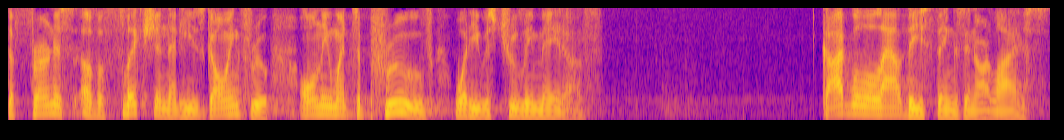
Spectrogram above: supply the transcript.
the furnace of affliction that he's going through only went to prove what he was truly made of. God will allow these things in our lives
